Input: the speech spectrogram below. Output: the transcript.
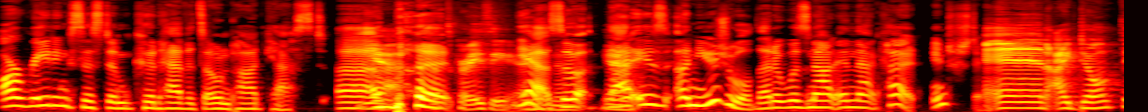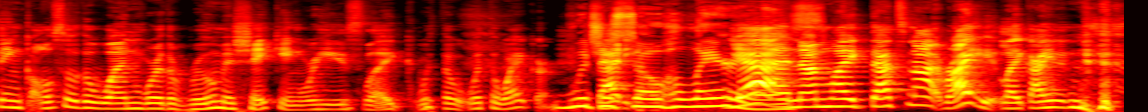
our rating system could have its own podcast. Uh, yeah, but that's crazy. Yeah, so that. Yeah. that is unusual that it was not in that cut. Interesting. and I don't think also the one where the room is shaking, where he's like with the with the white girl. Which that- is so hilarious. Yeah, and I'm like, that's not right. Like, I if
